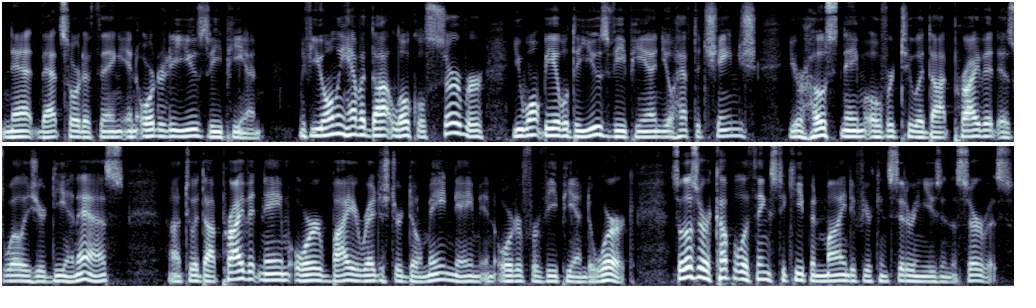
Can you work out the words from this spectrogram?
.net, that sort of thing in order to use VPN. If you only have a .local server, you won't be able to use VPN. You'll have to change your host name over to a dot .private as well as your DNS uh, to a dot .private name or buy a registered domain name in order for VPN to work. So those are a couple of things to keep in mind if you're considering using the service.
